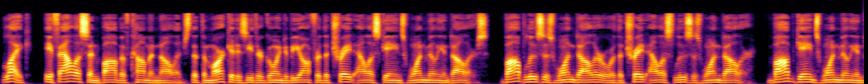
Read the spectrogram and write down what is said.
Like, if Alice and Bob have common knowledge that the market is either going to be offered the trade Alice gains $1 million, Bob loses $1, or the trade Alice loses $1, Bob gains $1 million,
